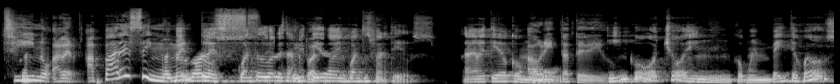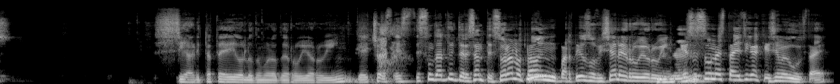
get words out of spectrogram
Sí, no. A ver, aparece en momentos. ¿Cuántos goles ha metido en cuántos partidos? Ha metido como. Ahorita te digo. 5, 8 en como en 20 juegos. Sí, ahorita te digo los números de Rubio Rubín. De hecho, es, un dato interesante. Solo anotado en partidos oficiales Rubio Rubín. Esa es una estadística que sí me gusta, ¿eh?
